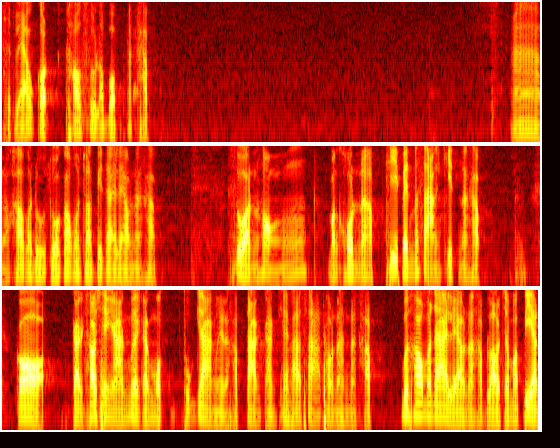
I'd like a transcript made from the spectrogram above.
เสร็จแล้วกดเข้าสู่ระบบนะครับ อ่า เราเข้ามาดูตัวกล้องวงจรปิดได้แล้วนะครับ ส่วนของบางคนนะครับที่เป็นภาษาอังกฤษนะครับ ก็การเข้าใช้งานเหมือนกันหมดทุกอย่างเลยนะครับ ต่างกันแค่ภาษาเท่านั้นนะครับ เมื่อเข้ามาได้แล้วนะครับ เราจะมาเปลี่ยน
